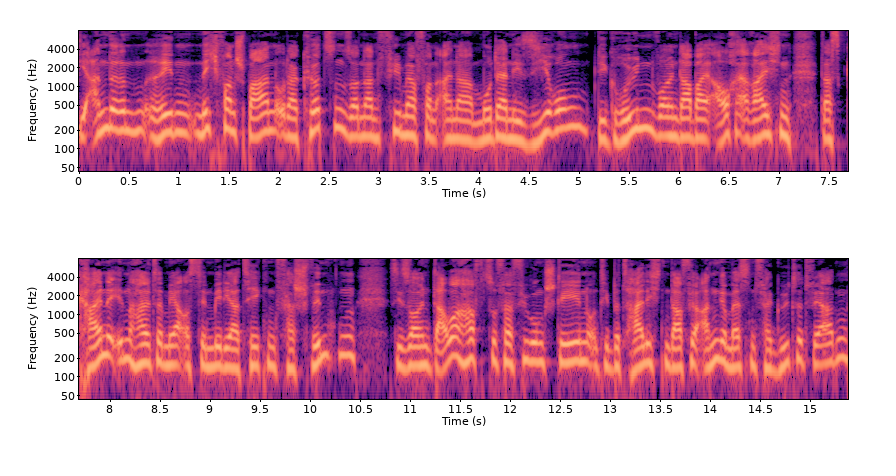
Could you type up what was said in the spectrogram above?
Die anderen reden nicht von Sparen oder Kürzen, sondern vielmehr von einer Modernisierung. Die Grünen wollen dabei auch erreichen, dass keine Inhalte mehr aus den Mediatheken verschwinden. Sie sollen dauerhaft zur Verfügung stehen und die Beteiligten dafür angemessen vergütet werden.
